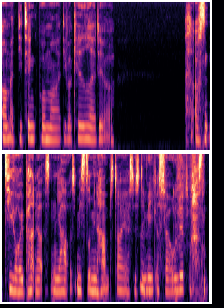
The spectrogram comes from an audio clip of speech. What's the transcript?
om, at de tænkte på mig, og de var kede af det, og, og sådan 10-årige børn er sådan, jeg har også mistet min hamster, og jeg synes, det er mega sørgeligt. Og, sådan,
